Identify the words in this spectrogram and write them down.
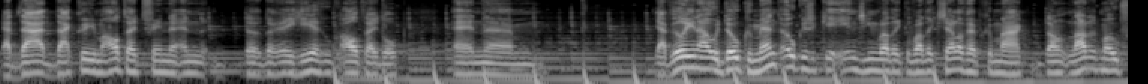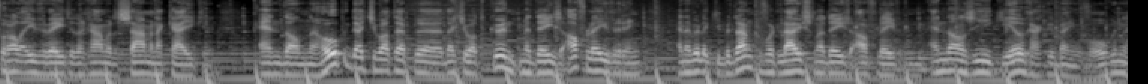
ja, daar, daar kun je me altijd vinden en daar reageer ik ook altijd op. En um, ja, wil je nou het document ook eens een keer inzien wat ik, wat ik zelf heb gemaakt, dan laat het me ook vooral even weten. Dan gaan we er samen naar kijken. En dan uh, hoop ik dat je, wat hebt, uh, dat je wat kunt met deze aflevering. En dan wil ik je bedanken voor het luisteren naar deze aflevering. En dan zie ik je heel graag weer bij een volgende.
